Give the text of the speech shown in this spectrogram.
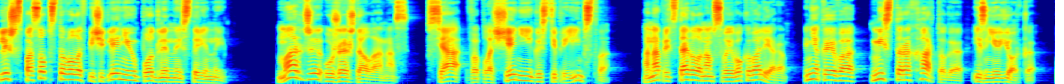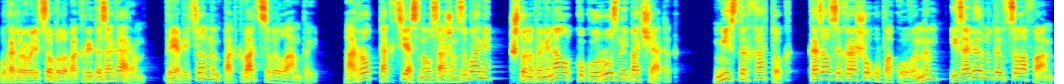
лишь способствовало впечатлению подлинной старины. Марджи уже ждала нас, вся воплощение гостеприимства. Она представила нам своего кавалера, некоего мистера Хартога из Нью-Йорка, у которого лицо было покрыто загаром, приобретенным под кварцевой лампой, а рот так тесно усажен зубами, что напоминал кукурузный початок. Мистер Хартог казался хорошо упакованным и завернутым в целлофан,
